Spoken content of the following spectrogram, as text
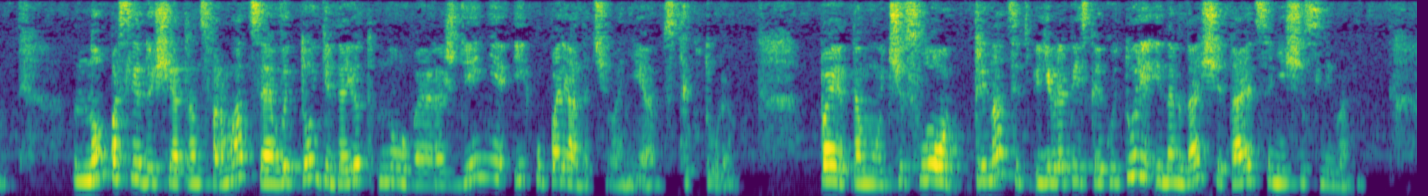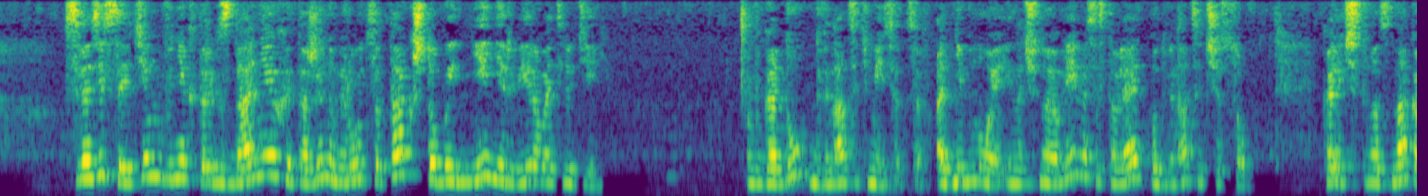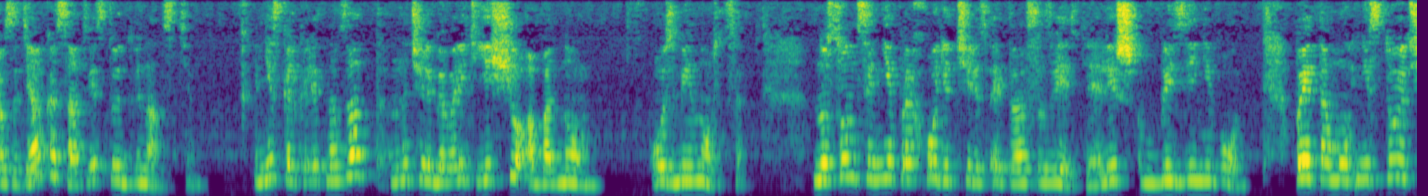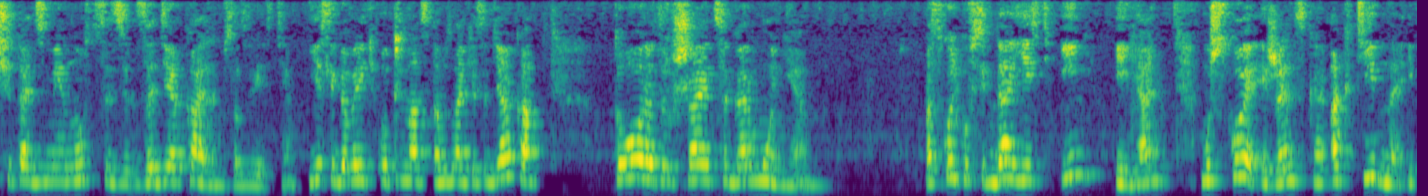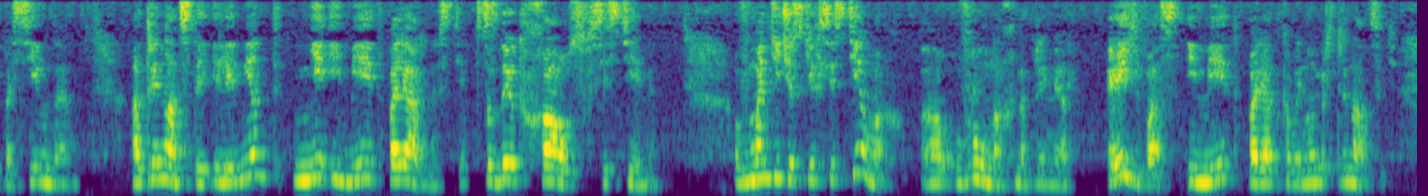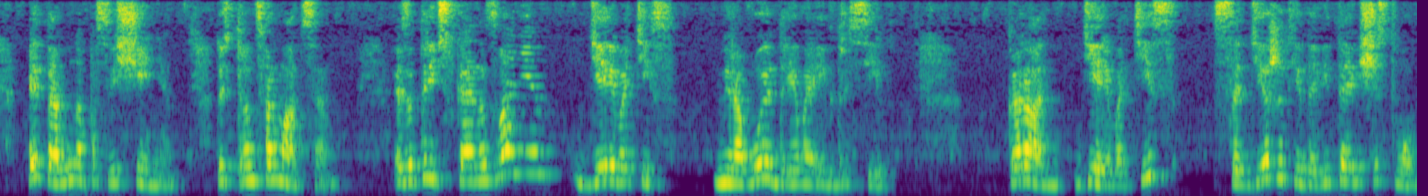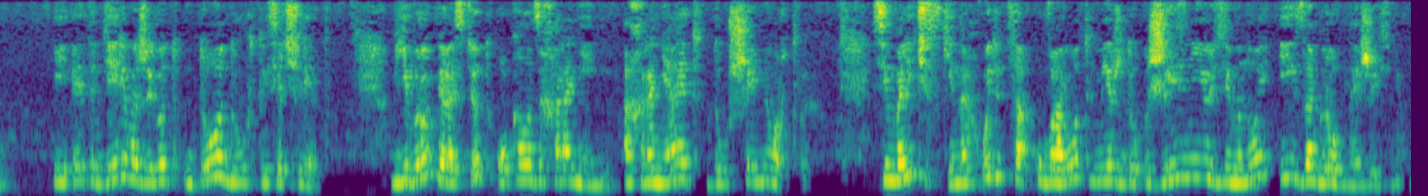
Но последующая трансформация в итоге дает новое рождение и упорядочивание структуры. Поэтому число 13 в европейской культуре иногда считается несчастливым. В связи с этим в некоторых зданиях этажи нумеруются так, чтобы не нервировать людей. В году 12 месяцев, а дневное и ночное время составляет по 12 часов. Количество знаков зодиака соответствует 12. Несколько лет назад начали говорить еще об одном, о змееносце. Но Солнце не проходит через это созвездие, лишь вблизи него. Поэтому не стоит считать змееносца зодиакальным созвездием. Если говорить о 13 знаке зодиака, то разрушается гармония поскольку всегда есть инь и янь, мужское и женское, активное и пассивное. А тринадцатый элемент не имеет полярности, создает хаос в системе. В мантических системах, э, в рунах, например, Эйвас имеет порядковый номер 13. Это руна посвящения, то есть трансформация. Эзотерическое название – дерево Тис, мировое древо Игдрасиль. Кора дерева тис содержит ядовитое вещество, и это дерево живет до 2000 лет. В Европе растет около захоронений, охраняет души мертвых. Символически находится у ворот между жизнью земной и загробной жизнью.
